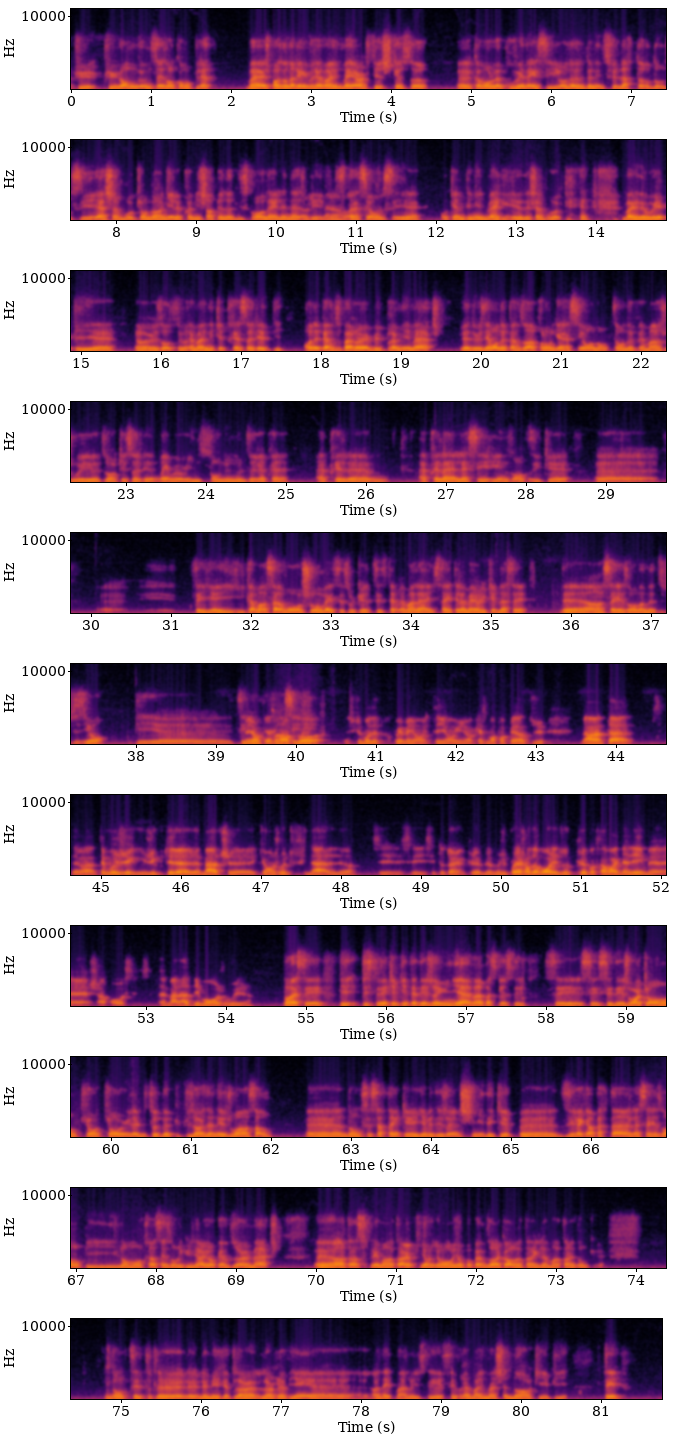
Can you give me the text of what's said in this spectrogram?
plus, plus longue, une saison complète, ben, je pense qu'on aurait eu vraiment une meilleure fiche que ça. Euh, comme on l'a prouvé dans les On a donné du fil d'artorde aussi à Sherbrooke qui ont gagné le premier championnat de l'histoire de la LNHB. Félicitations aussi euh, au Camping de Marie euh, de Sherbrooke, by the way. Puis eux autres, c'est vraiment une équipe très solide. Puis on a perdu par un but le premier match. Le deuxième, on a perdu en prolongation. Donc, on a vraiment joué du hockey solide. Même eux, ils sont venus nous le dire après, après, le, après la, série. Ils nous ont dit que il, commençait à avoir chaud, mais c'est sûr que c'était vraiment la, ça a été la meilleure équipe de en saison dans notre division. Puis, euh, ils ont quasiment pas, excuse-moi de te couper, mais ils ont, été, ils ont, quasiment pas perdu. Mais en même temps, moi, j'ai écouté le, match euh, qu'ils ont joué de finale, là. C'est tout un club. Moi, j'ai pas la chance de voir les autres clubs au travail d'aller, mais sais pas, c'était malade de les voir jouer. Là. Ouais, c'est. Puis, c'est une équipe qui était déjà unie avant parce que c'est des joueurs qui ont, qui ont, qui ont eu l'habitude depuis plusieurs années de jouer ensemble. Euh, donc, c'est certain qu'il y avait déjà une chimie d'équipe euh, direct en partant la saison, puis ils l'ont montré en saison régulière. Ils ont perdu un match euh, en temps supplémentaire, puis ils n'ont pas perdu encore en temps réglementaire. Donc, euh, donc tout le, le, mérite leur, revient. Euh, honnêtement, c'est vraiment une machine de hockey. Puis,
